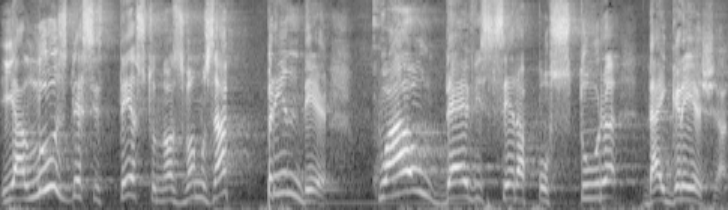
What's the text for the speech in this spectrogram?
E à luz desse texto, nós vamos aprender qual deve ser a postura da igreja,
